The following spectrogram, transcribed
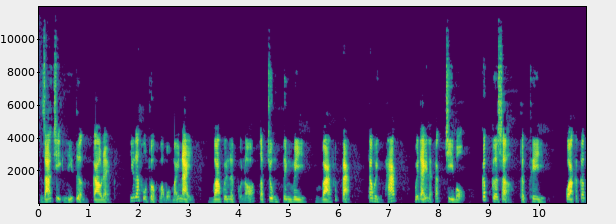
giá trị lý tưởng cao đẹp nhưng đã phụ thuộc vào bộ máy này và quyền lực của nó tập trung tinh vi và phức tạp theo hình tháp với đáy là các tri bộ, cấp cơ sở thực thi qua các cấp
